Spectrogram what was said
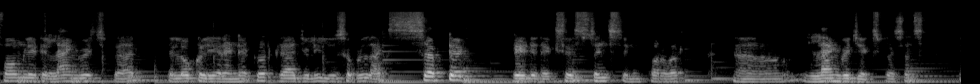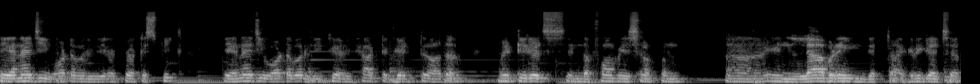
formulate a language where the local area network gradually usable accepted graded existence in for our language expressions the energy, whatever we require to speak, the energy, whatever we have to get to other materials in the formation of an, uh, in laboring the agriculture,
